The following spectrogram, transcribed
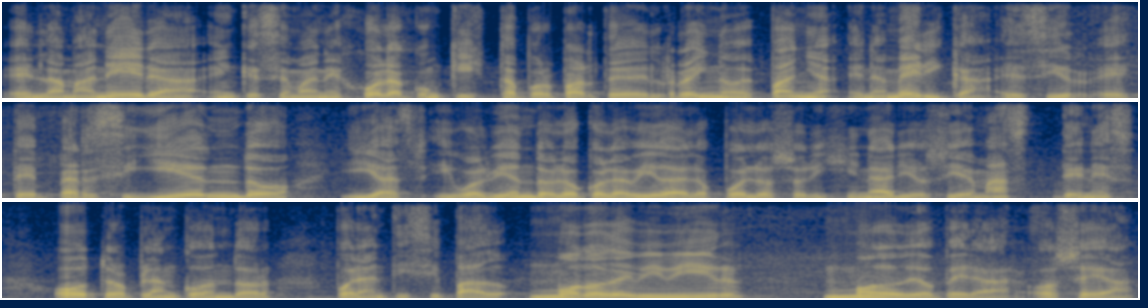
en la manera en que se manejó la conquista por parte del Reino de España en América, es decir, este, persiguiendo y, y, volviendo loco la vida de los pueblos originarios y demás, tenés otro plan cóndor por anticipado. Modo de vivir, modo de operar. O sea,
